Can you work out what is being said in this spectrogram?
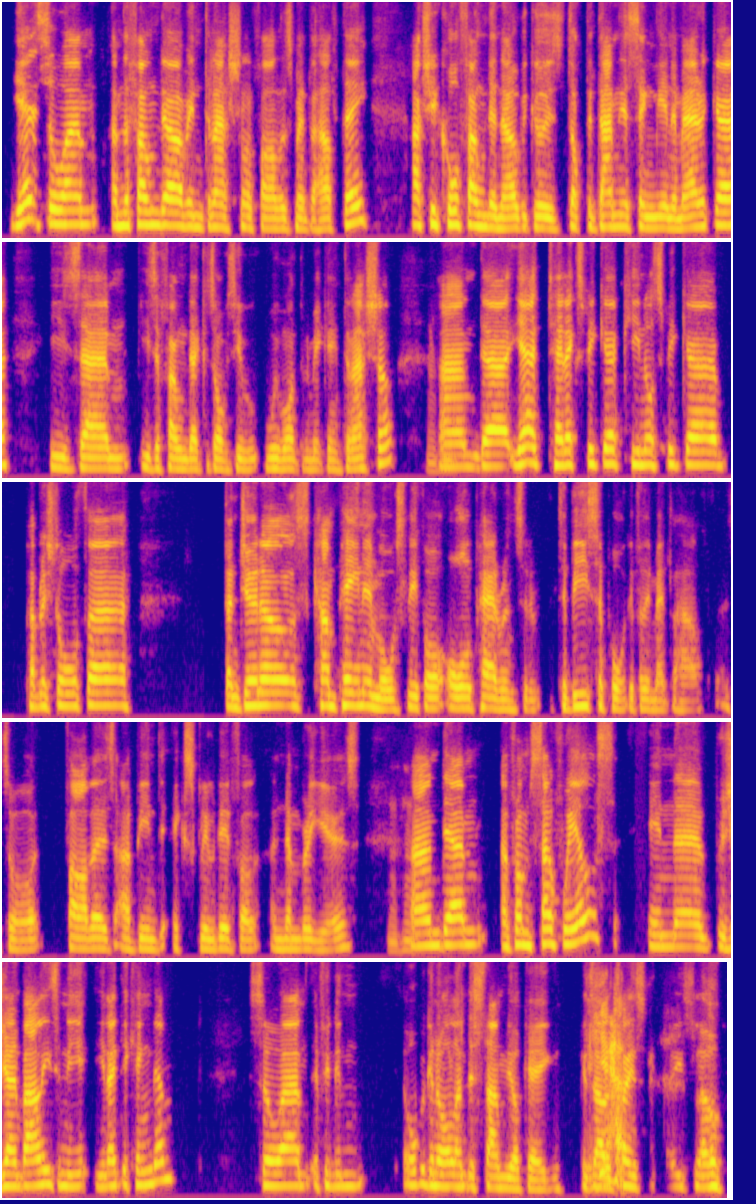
Yeah, so um, I'm the founder of International Fathers Mental Health Day. Actually, co-founder now because Dr. Daniel Singley in America, he's um, he's a founder because obviously we wanted to make it international. Mm-hmm. And uh, yeah, TEDx speaker, keynote speaker, published author, done journals campaigning mostly for all parents to, be supportive for their mental health. So fathers have been excluded for a number of years. Mm-hmm. And um, I'm from South Wales in the Bridgend Valleys in the United Kingdom. So um, if you can, I hope we can all understand me okay, because I'll trying to speak very slow.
